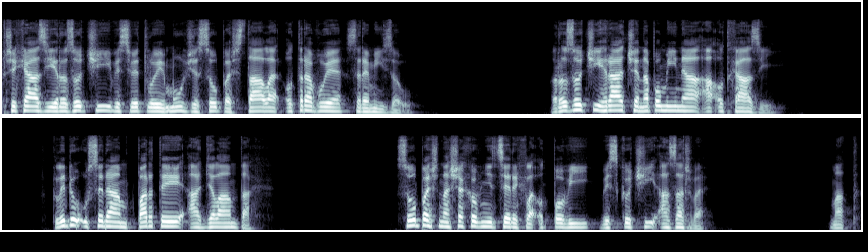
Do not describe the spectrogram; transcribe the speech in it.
Přichází rozhodčí, vysvětluji mu, že soupeř stále otravuje s remízou. Rozhodčí hráče napomíná a odchází. V klidu usedám k partii a dělám tah. Soupeř na šachovnici rychle odpoví, vyskočí a zařve. Mat.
